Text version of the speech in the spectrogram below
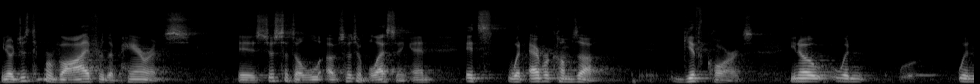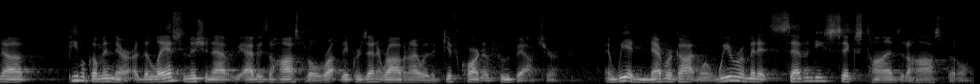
you know, just to provide for the parents is just such a, uh, such a blessing. And it's whatever comes up, gift cards. You know, when, when uh, people come in there, the last admission at Abby's the hospital, they presented Rob and I with a gift card and a food voucher. And we had never gotten one. We were admitted 76 times at a hospital.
